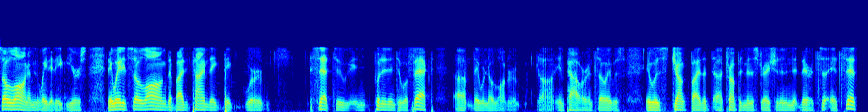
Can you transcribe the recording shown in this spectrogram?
so long. I mean, they waited eight years. They waited so long that by the time they they were set to in, put it into effect, uh, they were no longer uh, in power, and so it was it was junked by the uh, Trump administration, and there it, it sits.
